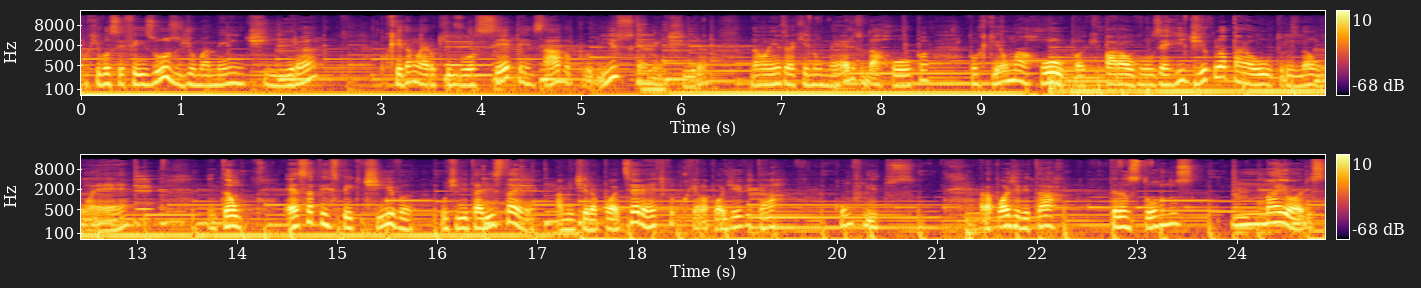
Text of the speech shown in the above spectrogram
porque você fez uso de uma mentira, porque não era o que você pensava, por isso que é mentira. Não entra aqui no mérito da roupa, porque uma roupa que para alguns é ridícula, para outros não é. Então, essa perspectiva utilitarista é: a mentira pode ser ética porque ela pode evitar conflitos ela pode evitar transtornos maiores,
